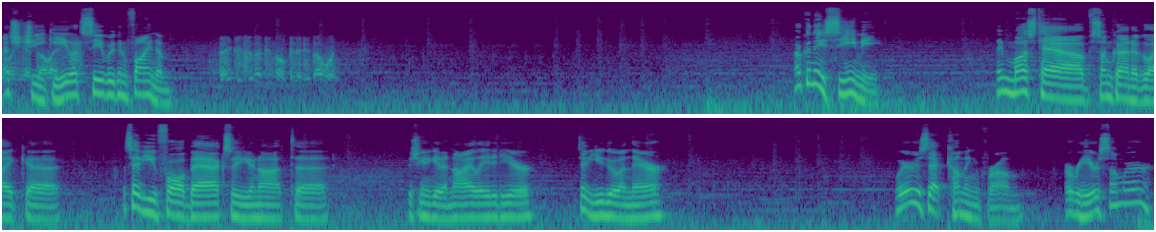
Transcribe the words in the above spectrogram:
That's cheeky. Let's see if we can find him. How can they see me? They must have some kind of like, uh, let's have you fall back so you're not, uh, just gonna get annihilated here. Let's have you go in there. Where is that coming from? Over here somewhere?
